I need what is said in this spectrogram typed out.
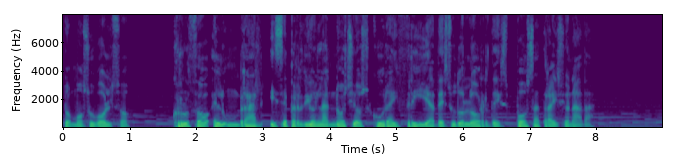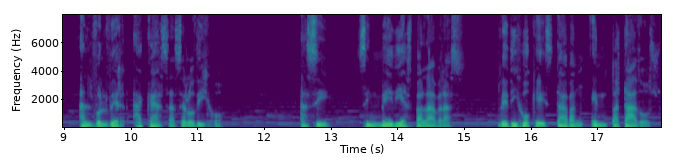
Tomó su bolso, cruzó el umbral y se perdió en la noche oscura y fría de su dolor de esposa traicionada. Al volver a casa se lo dijo. Así, sin medias palabras, le dijo que estaban empatados,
